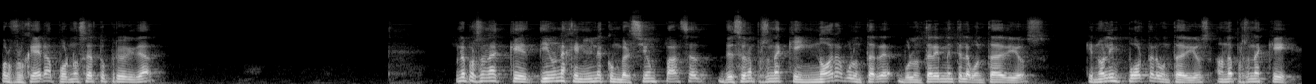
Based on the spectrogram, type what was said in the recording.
por flojera, por no ser tu prioridad. Una persona que tiene una genuina conversión pasa de ser una persona que ignora voluntariamente la voluntad de Dios, que no le importa la voluntad de Dios, a una persona que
